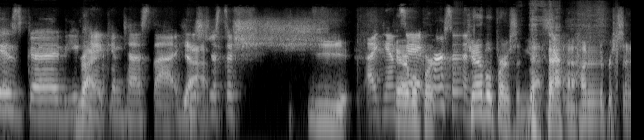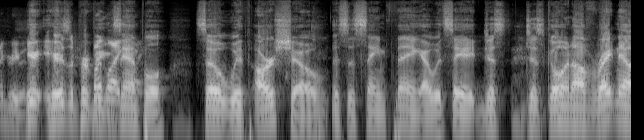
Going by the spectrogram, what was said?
is good. You right. can't contest that. He's Yeah. just a sh- Yeah, I can't terrible say it per- person. terrible person. Yes, 100% agree with Here, here's a perfect like- example. So with our show, it's the same thing. I would say just just going off right now,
